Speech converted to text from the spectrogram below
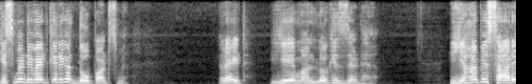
किसमें डिवाइड करेगा? दो पार्ट्स में। राइट ये मान लो कि z है। यहाँ पे सारे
